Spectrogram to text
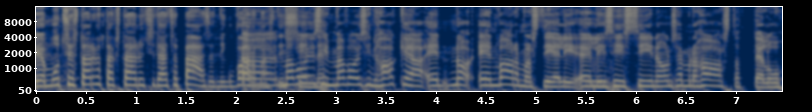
Ja, mutta siis tarkoittaako tämä nyt sitä, että sä pääset niinku varmasti Öö, mä, voisin, sinne? mä voisin hakea, en, no en varmasti, eli, eli Mm. siis siinä on semmoinen haastattelu,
